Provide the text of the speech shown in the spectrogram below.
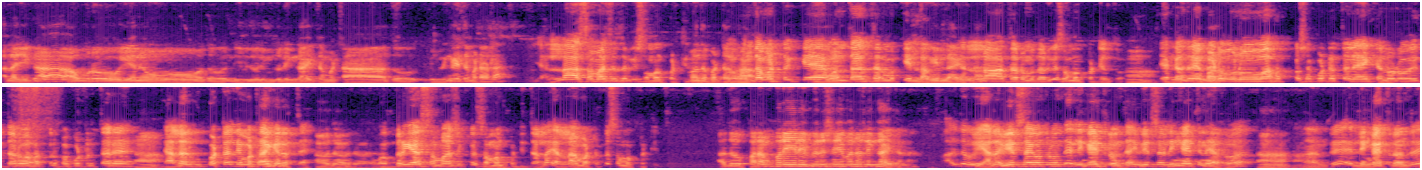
ಅಲ್ಲ ಈಗ ಅವರು ಏನು ಅದು ನೀವು ನಿಮ್ದು ಲಿಂಗಾಯತ ಮಠ ಅದು ನಿಮ್ ಲಿಂಗಾಯತ ಮಠ ಅಲ್ಲ? ಎಲ್ಲಾ ಸಮಾಜದವ್ರಿಗೆ ಸಂಬಂಧಪಟ್ಟದ್ದು. ಒಂದ ಮಟ್ಟಕ್ಕೆ. ಒಂದ ಧರ್ಮಕ್ಕೆ ಇಲ್ಲ ಅದು. ಇಲ್ಲ, ಇಲ್ಲ. ಎಲ್ಲಾ ಧರ್ಮದವ್ರಿಗೆ ಸಂಬಂಧಪಟ್ಟಿದ್ದು ಹಾ. ಯಾಕಂದ್ರೆ ಬಡವನು ಹತ್ತು ಪೈಸೆ ಕೊಟ್ಟಿರ್ತಾನೆ ಕೆಲವರು ಇದ್ದರು ಹತ್ತು ರೂಪಾಯಿ ಕೊಟ್ಟಿರ್ತಾರೆ ಹಾ, ಎಲ್ಲರಿಗೂ ಕೊಟ್ಟಲ್ಲಿ ಮಠ ಆಗಿರುತ್ತೆ ಹೌದೌದು ಹೌದು. ಒಬ್ಬರಿಗೆ ಸಮಾಜಕ್ಕೆ ಸಂಬಂಧಪಟ್ಟಿದ್ದಲ್ಲ ಎಲ್ಲಾ ಮಠಕ್ಕೂ ಸಂಬಂಧಪಟ್ಟಿತ್ತು ಅದು ಪರಂಪರೆಯಲ್ಲಿ ವೀರಶೈವನ ಲಿಂಗಾಯತನ ಅದು ಎಲ್ಲ ವೀರಸಾಯಿ ಅಂದ್ರೆ ಒಂದೇ ಲಿಂಗಾಯತರು ಒಂದೇ ವೀರಶೈವ ಲಿಂಗಾಯತನೇ ಅವರು ಹಾ, ಹಾ, ಹಾ. ಅಂದ್ರೆ ಲಿಂಗಾಯತರು ಅಂದ್ರೆ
